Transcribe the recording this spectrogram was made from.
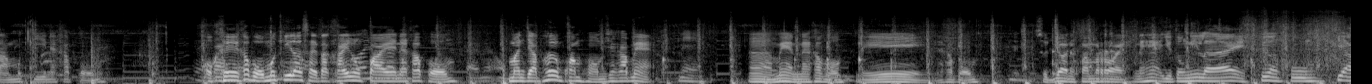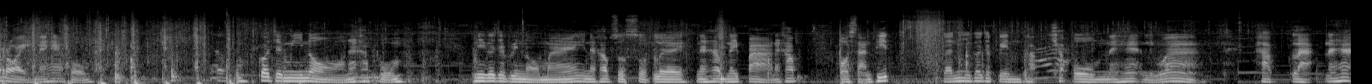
ตำเมื่อกี้นะครับ ผม โอเคครับผมเมื่อกี้เราใส่ตะไคร้ลงไปนะครับ ผมใส่ไม่ออกมันจะเพิ่มความหอมใช่ครับแม่ Nè อ่าแม่นนะครับผมนี่นะครับผมสุดยอดในความอร่อยนะฮะอยู่ตรงนี้เลยเครื่องปรุงที่อร่อยนะฮะผม ก็จะมีหน่อนะครับผม นี่ก็จะเป็นหน่อไม้นะครับ สดๆเลยนะครับ ในป่านะครับปลอดสารพิษ และนี่ก็จะเป็นผักชะอมนะฮะหรือว่าผักละนะฮะ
